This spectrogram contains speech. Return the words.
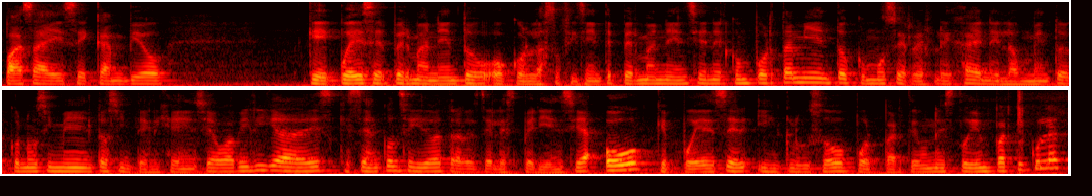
pasa ese cambio que puede ser permanente o con la suficiente permanencia en el comportamiento, cómo se refleja en el aumento de conocimientos, inteligencia o habilidades que se han conseguido a través de la experiencia o que puede ser incluso por parte de un estudio en particular,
